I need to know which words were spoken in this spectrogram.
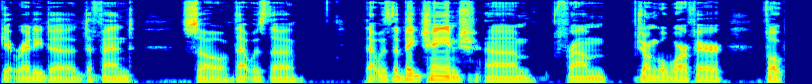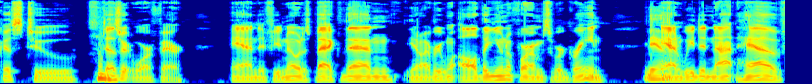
get ready to defend. So that was the that was the big change um, from jungle warfare focus to Hmm. desert warfare. And if you notice back then, you know, everyone, all the uniforms were green Yeah. and we did not have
